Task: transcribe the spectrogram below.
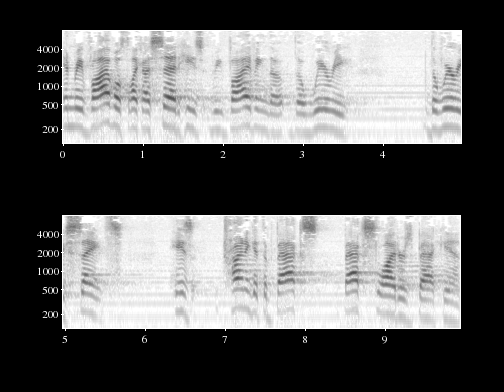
In revivals, like I said, He's reviving the, the weary, the weary saints. He's trying to get the backs, backsliders back in,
